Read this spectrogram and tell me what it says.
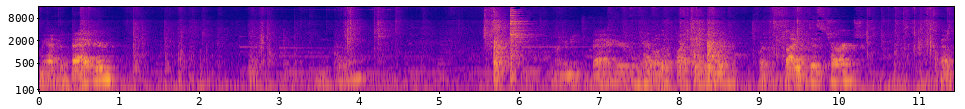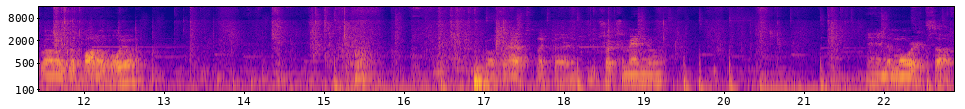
We have the bagger. Bagger. We have other parts here for the side discharge, as well as a bottle of oil. We also have like the instruction manual and the mower itself.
